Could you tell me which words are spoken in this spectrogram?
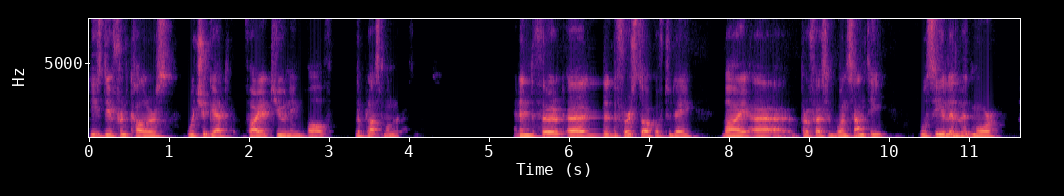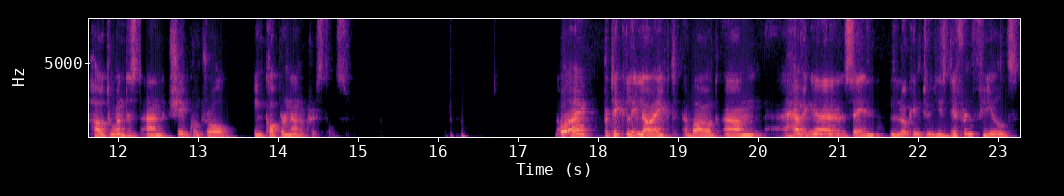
these different colors, which you get via tuning of the plasmon resonance. And in the third, uh, the, the, first talk of today by uh, Professor Buonsanti, we'll see a little bit more how to understand shape control in copper nanocrystals. Now, what I particularly liked about um, having a, say, look into these different fields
